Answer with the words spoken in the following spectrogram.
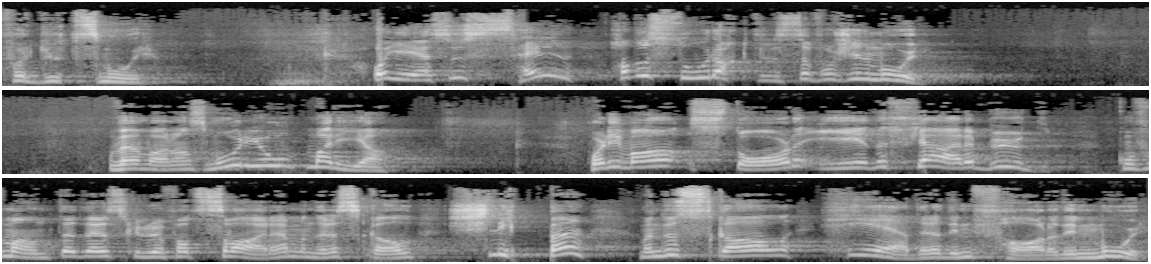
for Guds mor. Og Jesus selv hadde stor aktelse for sin mor. Og hvem var hans mor? Jo, Maria. Fordi hva står det i det fjerde bud? Konfirmanter, dere skulle fått svare, men dere skal slippe. Men du skal hedre din far og din mor.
